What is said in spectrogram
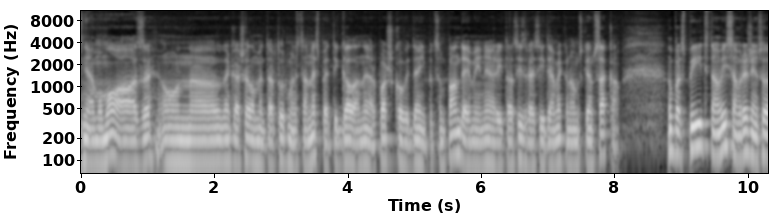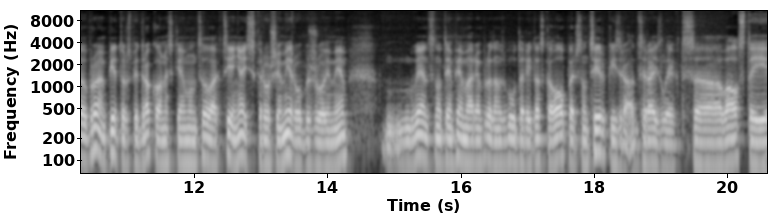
izņēmuma oāze, un vienkārši elementāri Turkmenistāna nespēja tikt galā ne ar pašu Covid-19 pandēmiju, ne arī tās izraisītajām ekonomiskajām sakām. Nu, par spīti tam visam režīms joprojām pieturas pie drakoniskiem un cilvēku cieņu aizskarošiem ierobežojumiem. Viens no tiem piemēriem, protams, būtu arī tas, ka operas un cirka izrādes ir aizliegtas valstī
